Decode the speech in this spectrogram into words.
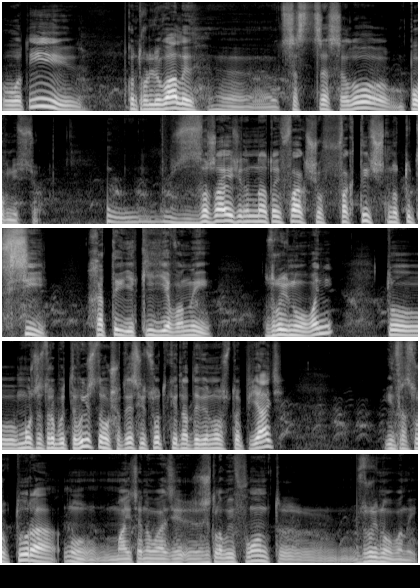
от, і контролювали е, це, це село повністю. Зважаючи на той факт, що фактично тут всі хати, які є, вони зруйновані, то можна зробити висновок, що десь відсотків на 95 інфраструктура, ну, мається на увазі житловий фонд, е, зруйнований.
